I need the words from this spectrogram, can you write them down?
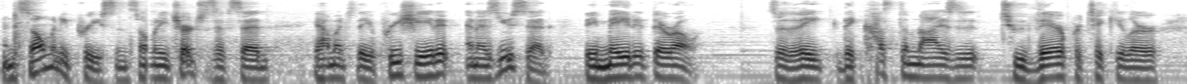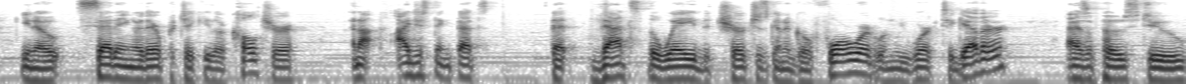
And so many priests and so many churches have said how much they appreciate it. And as you said, they made it their own. So they, they customized it to their particular, you know, setting or their particular culture. And I, I just think that's that that's the way the church is going to go forward when we work together, as opposed to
